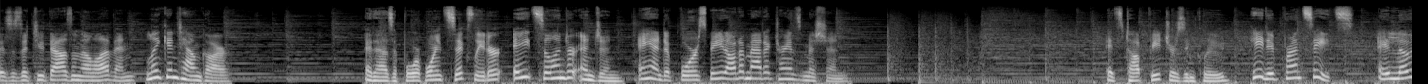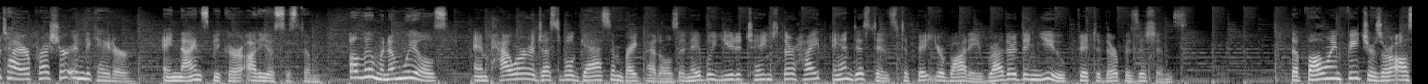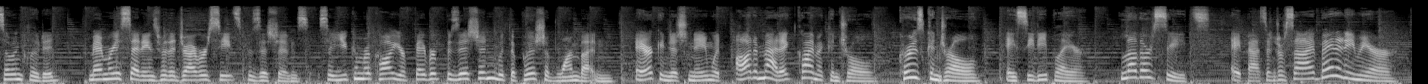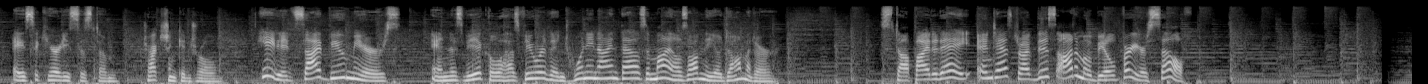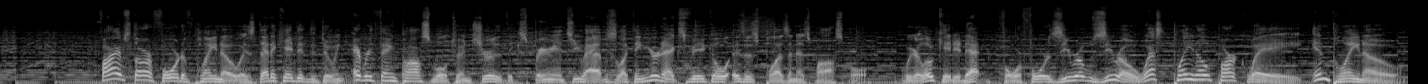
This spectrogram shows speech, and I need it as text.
This is a 2011 Lincoln Town Car. It has a 4.6 liter, 8 cylinder engine and a 4 speed automatic transmission. Its top features include heated front seats, a low tire pressure indicator, a 9 speaker audio system, aluminum wheels, and power adjustable gas and brake pedals enable you to change their height and distance to fit your body rather than you fit to their positions. The following features are also included memory settings for the driver's seat's positions, so you can recall your favorite position with the push of one button, air conditioning with automatic climate control, cruise control, a CD player, leather seats, a passenger side vanity mirror, a security system, traction control, heated side view mirrors, and this vehicle has fewer than 29,000 miles on the odometer. Stop by today and test drive this automobile for yourself. Five Star Ford of Plano is dedicated to doing everything possible to ensure that the experience you have selecting your next vehicle is as pleasant as possible. We are located at 4400 West Plano Parkway in Plano.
